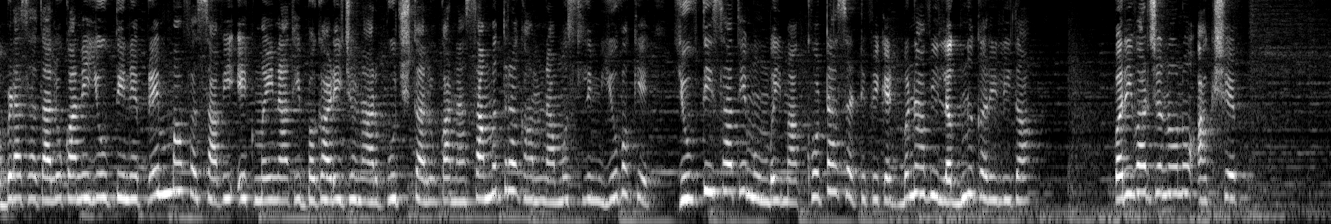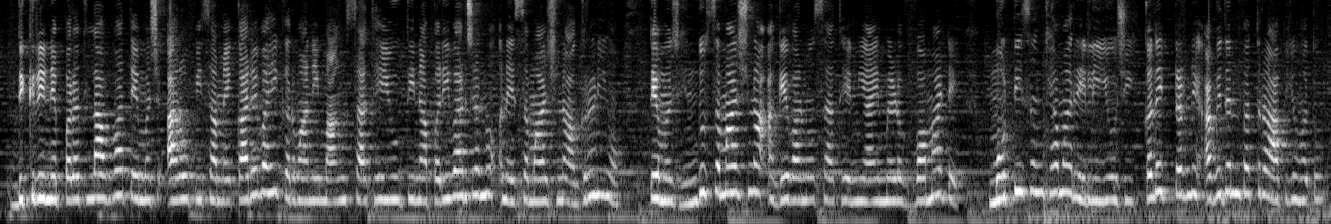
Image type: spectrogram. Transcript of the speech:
અબડાસા તાલુકાની યુવતીને પ્રેમમાં ફસાવી એક મહિનાથી ભગાડી જનાર ભુજ તાલુકાના સામત્રા ગામના મુસ્લિમ યુવકે યુવતી સાથે મુંબઈમાં ખોટા સર્ટિફિકેટ બનાવી લગ્ન કરી લીધા. પરિવારજનોનો આક્ષેપ, દીકરીને પરત લાવવા તેમજ આરોપી સામે કાર્યવાહી કરવાની માંગ સાથે યુવતીના પરિવારજનો અને સમાજના અગ્રણીઓ તેમજ હિન્દુ સમાજના આગેવાનો સાથે ન્યાય મેળવવા માટે મોટી સંખ્યામાં રેલી યોજી કલેક્ટરને આવેદનપત્ર આપ્યું હતું.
